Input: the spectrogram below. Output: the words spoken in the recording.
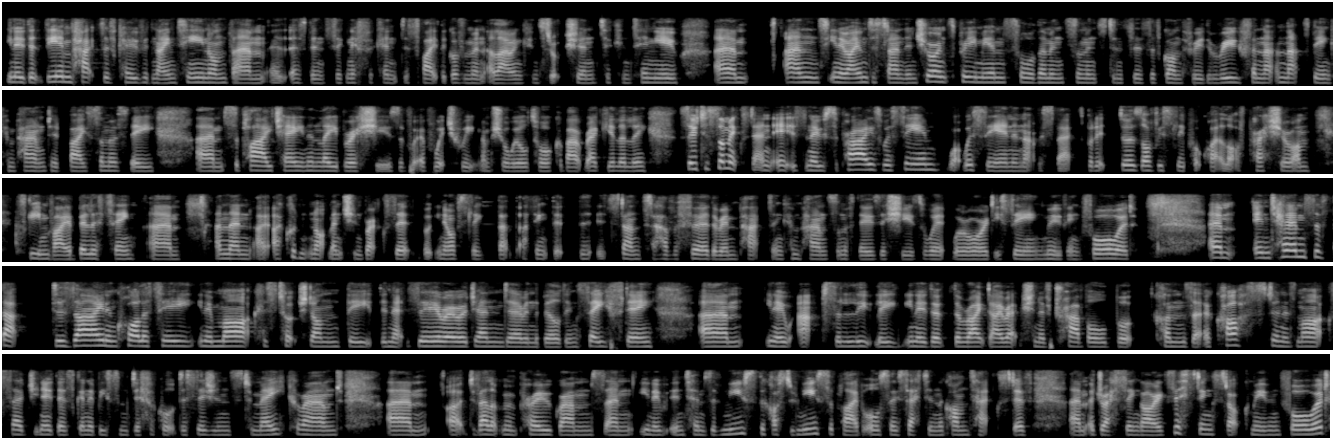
you know that the impact of COVID-19 on them has been significant despite the government allowing construction to continue. Um, and you know I understand insurance premiums for them in some instances have gone through the roof and that and that's being compounded by some of the um, supply chain and labour issues of, of, which we I'm sure we all talk about regularly. So to some extent it is no surprise we're seeing what we're seeing in that respect but it does obviously put quite a lot of pressure on scheme viability. Um, and then I, I, couldn't not mention Brexit but you know obviously that I think that, that it stands to have a further impact and compound some of those issues we're, we're already seeing moving forward forward. Um, in terms of that design and quality, you know, Mark has touched on the, the net zero agenda and the building safety. Um, you know, absolutely, you know, the, the right direction of travel, but comes at a cost. And as Mark said, you know, there's going to be some difficult decisions to make around um, uh, development programs and, you know, in terms of new, the cost of new supply, but also set in the context of um, addressing our existing stock moving forward.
